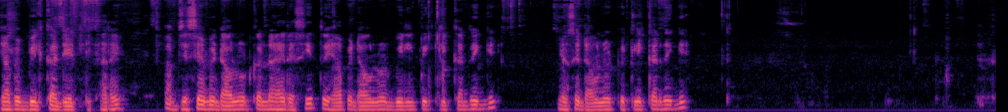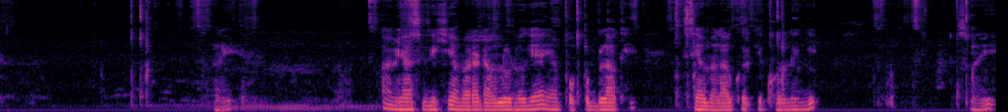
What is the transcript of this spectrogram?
यहाँ पे बिल का डेट लिखा रहे। अब जैसे हमें डाउनलोड करना है रसीद तो यहाँ पे डाउनलोड बिल पे क्लिक कर देंगे। यहाँ से डाउनलोड पे क्लिक कर देंगे। अब यहाँ से देखिए, हमारा डाउनलोड हो गया है, यहाँ पॉपअप ब्लॉक है, इसे हम अलाउ करके खोल लेंगे। सॉरी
